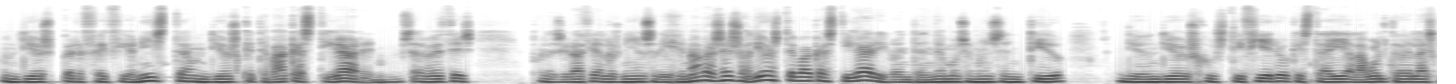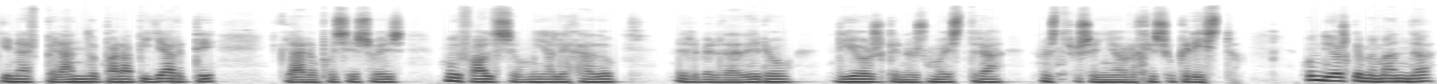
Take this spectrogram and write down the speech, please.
un Dios perfeccionista, un Dios que te va a castigar. Muchas veces por desgracia a los niños se le dice, no hagas eso, Dios te va a castigar, y lo entendemos en un sentido de un Dios justiciero que está ahí a la vuelta de la esquina esperando para pillarte. Claro, pues eso es muy falso, muy alejado del verdadero Dios que nos muestra nuestro Señor Jesucristo. Un Dios que me manda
